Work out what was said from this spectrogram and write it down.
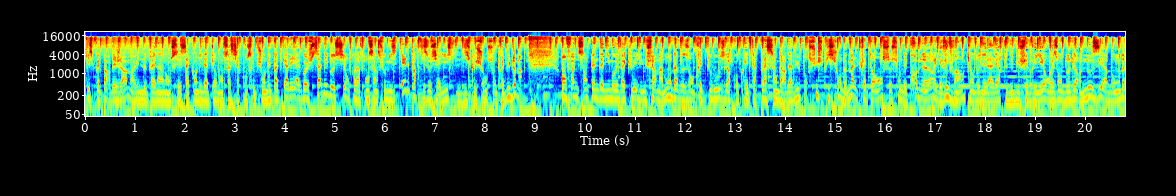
qui se prépare déjà. Marine Le Pen a annoncé sa candidature dans sa circonscription du Pas-de-Calais. À gauche, ça négocie entre la France Insoumise et le Parti Socialiste. Les discussions sont prévues demain. Enfin, une centaine d'animaux évacués d'une ferme à Mondavezan près de Toulouse. Leurs propriétaires placés en garde à vue pour suspicion de maltraitance. Ce sont des promeneurs et des riverains qui ont donné l'alerte début février en raison d'odeurs nauséabondes.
